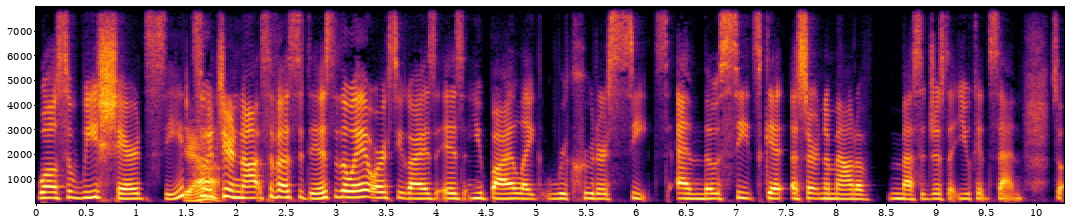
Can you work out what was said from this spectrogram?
Well, so we shared seats, yeah. which you're not supposed to do. So the way it works, you guys, is you buy like recruiter seats, and those seats get a certain amount of messages that you could send. So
